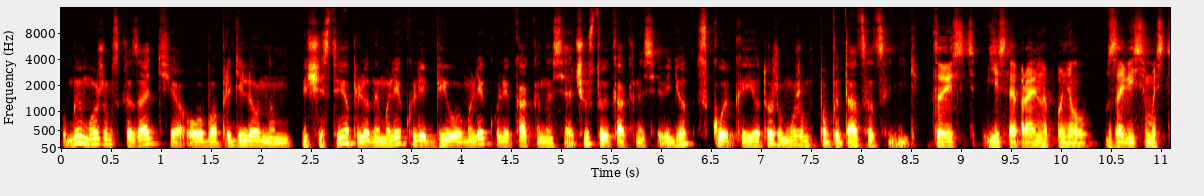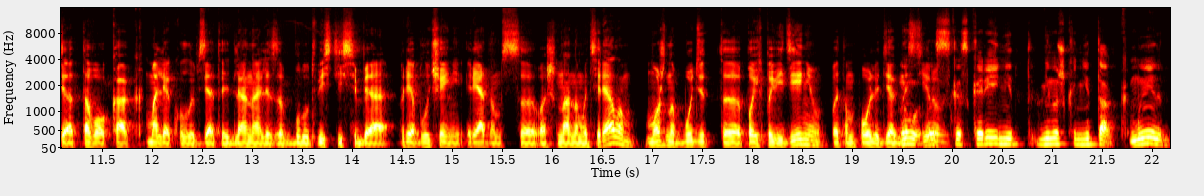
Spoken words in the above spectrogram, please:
мы можем сказать об определенном веществе, определенной молекуле, биомолекуле, как она себя чувствует, как она себя ведет, сколько ее тоже можем попытаться оценить. То есть, если я правильно понял, в зависимости от того, как молекулы, взятые для анализа, будут вести себя при облучении рядом с вашим наноматериалом, можно будет э, по их поведению в этом поле диагностировать? Ну, скорее, не, немножко не так. Мы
